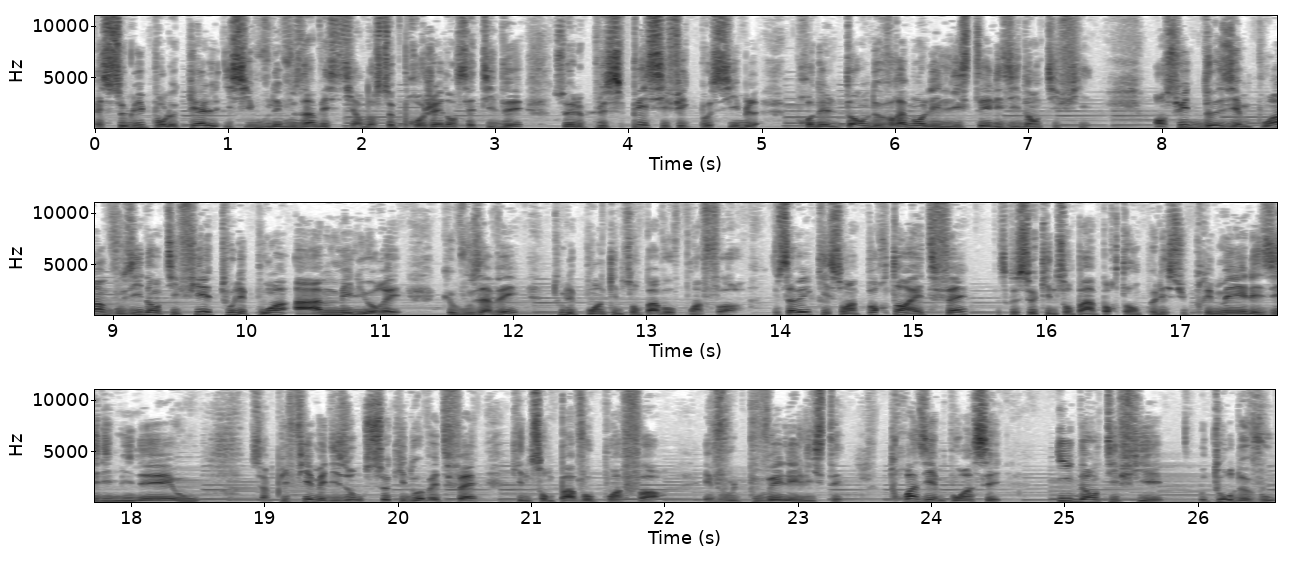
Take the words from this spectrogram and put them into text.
mais celui pour lequel ici vous voulez vous investir dans ce projet, dans cette idée, soyez le plus spécifique possible. Prenez le temps de vraiment les lister les identifier. Ensuite, deuxième point, vous identifiez tous les points à améliorer que vous avez, tous les points qui ne sont pas vos points forts. Vous savez qu'ils sont importants à être faits, parce que ceux qui ne sont pas importants, on peut les supprimer, les éliminer ou simplifier, mais disons que ceux qui doivent être faits, qui ne sont pas vos points forts. Et vous pouvez les lister. Troisième point, c'est identifier autour de vous,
